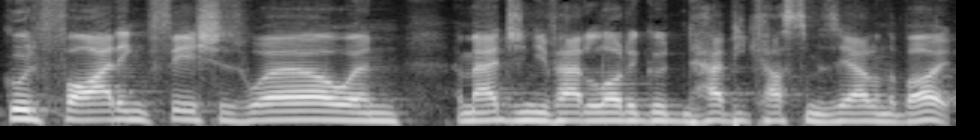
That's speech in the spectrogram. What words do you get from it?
good fighting fish as well. And imagine you've had a lot of good, happy customers out on the boat.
